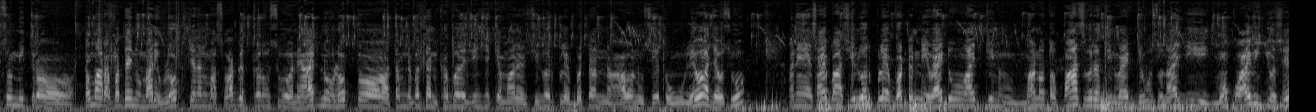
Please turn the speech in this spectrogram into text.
છો મિત્રો? તમારા બધાનું મારી વ્લોગ ચેનલમાં સ્વાગત કરું છું અને આજનો વ્લોગ તો તમને બધાને ખબર જ છે કે મારે સિલ્વર પ્લે બટન આવવાનું છે તો હું લેવા જાઉં છું. અને સાહેબ, આ સિલ્વર પ્લે બટનની વાઇટ હું આજથી માનો તો પાંચ વર્ષથી વાઇટ જઉં છું ને આજ મોકો આવી ગયો છે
